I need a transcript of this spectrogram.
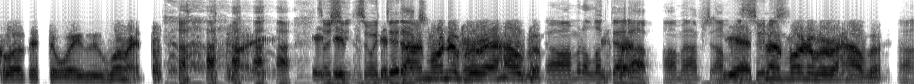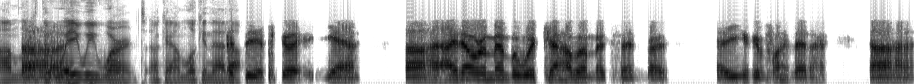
called it the way we weren't. so she, so it it's did on actually. one of her albums. Oh, I'm gonna look It's that not- up. I'm actually. I'm yeah, as it's soon on as one of her albums. uh, I'm looking the uh, way we weren't. Okay, I'm looking that up. It's good. Yeah, uh, I don't remember which album it's in, but uh, you can find that out. Uh,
